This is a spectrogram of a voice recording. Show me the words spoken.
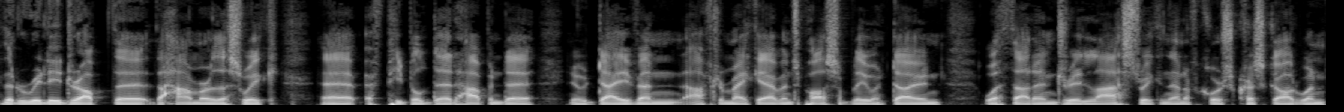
that really dropped the the hammer this week. Uh, if people did happen to you know dive in after Mike Evans possibly went down with that injury last week, and then of course Chris Godwin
